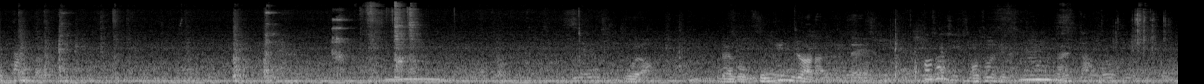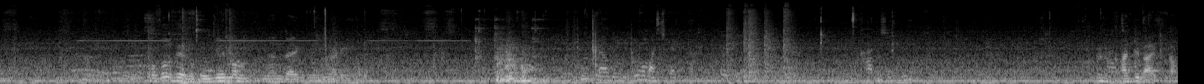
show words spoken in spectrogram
이거 맛있겠다. 뭐야? 나 이거 고기인 줄 알았는데 버섯이지. 버섯이네. 음. 맛있다. 버섯에서 고기만 넣는다 이게 이 말인가? 나도 이거 맛있겠다. 가지. 응, 가지 맛있어.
